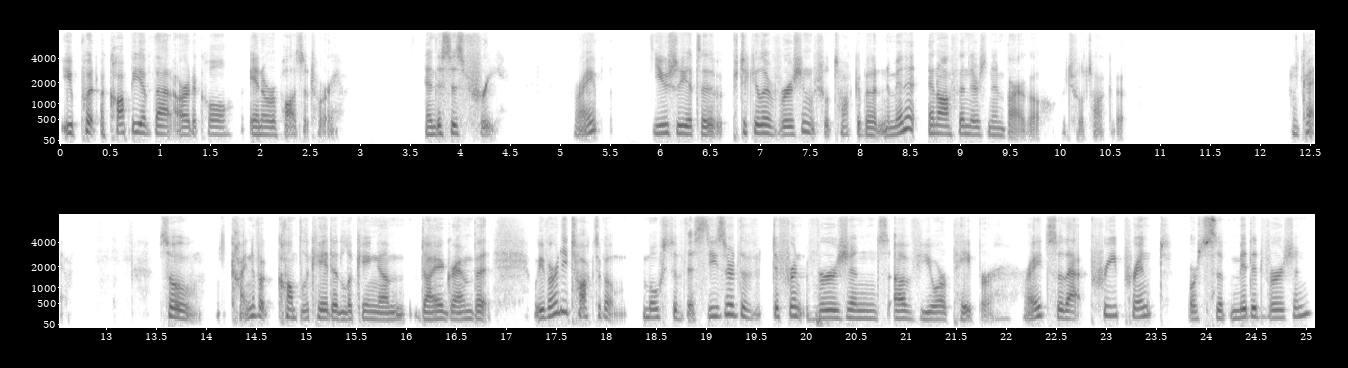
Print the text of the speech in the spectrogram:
You put a copy of that article in a repository. And this is free, right? Usually it's a particular version, which we'll talk about in a minute, and often there's an embargo, which we'll talk about. Okay. So kind of a complicated looking um, diagram, but we've already talked about most of this. These are the different versions of your paper, right? So that preprint or submitted version,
